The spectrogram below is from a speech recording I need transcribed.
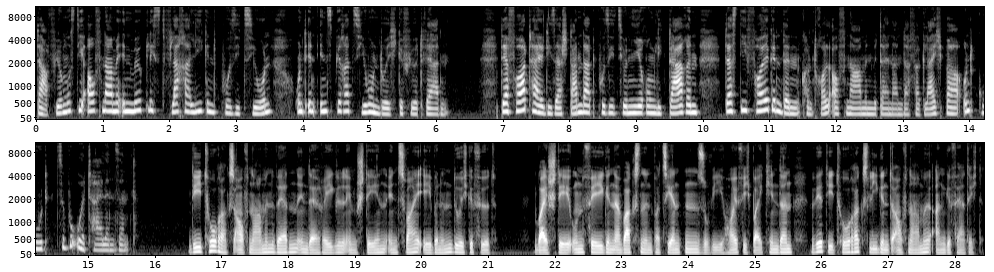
Dafür muss die Aufnahme in möglichst flacher Liegendposition und in Inspiration durchgeführt werden. Der Vorteil dieser Standardpositionierung liegt darin, dass die folgenden Kontrollaufnahmen miteinander vergleichbar und gut zu beurteilen sind die Thoraxaufnahmen werden in der Regel im Stehen in zwei Ebenen durchgeführt. Bei stehunfähigen erwachsenen Patienten sowie häufig bei Kindern wird die Thorax-Liegendaufnahme angefertigt.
